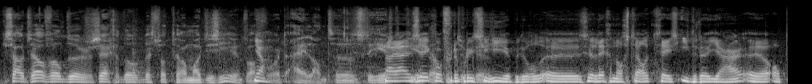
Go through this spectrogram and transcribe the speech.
ik zou het zelf wel durven zeggen dat het best wel traumatiserend was Ja. voor het eiland. Dat is de eerste Nou ja, en zeker ook voor de politie hier. Ik bedoel, eh, ze leggen nog steeds iedere jaar eh, op,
